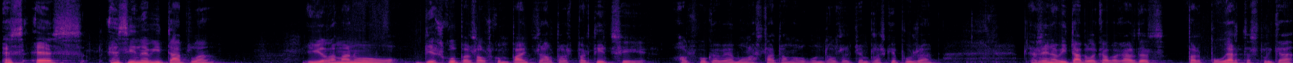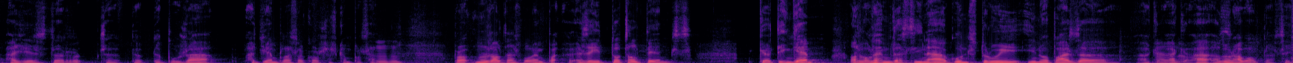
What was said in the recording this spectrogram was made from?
És, és, és inevitable, i jo demano disculpes als companys d'altres partits si els puc haver molestat amb algun dels exemples que he posat, és inevitable que a vegades, per poder-te explicar, hagis de, de, de posar exemples de coses que han passat. Uh -huh. Però nosaltres volem... És a dir, tot el temps que tinguem el volem destinar a construir i no pas a, a, a, a, a donar voltes. Sí.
